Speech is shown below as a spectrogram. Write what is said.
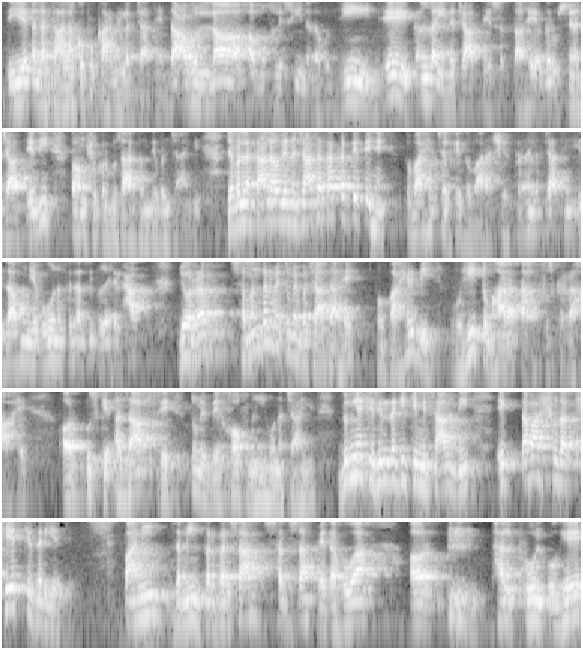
یہ اللہ تعالیٰ کو پکارنے لگ جاتے ہیں۔ دعو اللہ مخلصین اللہ الدین۔ ایک اللہ ہی نجات دے سکتا ہے۔ اگر اس نے نجات دے دی تو ہم شکر گزار بندے بن جائیں گے۔ جب اللہ تعالیٰ انہیں نجات عطا کر دیتے ہیں تو باہر چل کے دوبارہ شرک کرنے لگ جاتے ہیں۔ اضاحم یبون فی الارض بغیر الحق، جو رب سمندر میں تمہیں بچاتا ہے، وہ باہر بھی وہی تمہارا تحفظ کر رہا ہے۔ اور اس کے عذاب سے تمہیں بے خوف نہیں ہونا چاہیے۔ دنیا کی زندگی کی مثال دی ایک تباہ شدہ کھیت کے ذریعے سے۔ پانی زمین پر برسا، سبزہ پیدا ہوا اور پھل، پھول اگے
